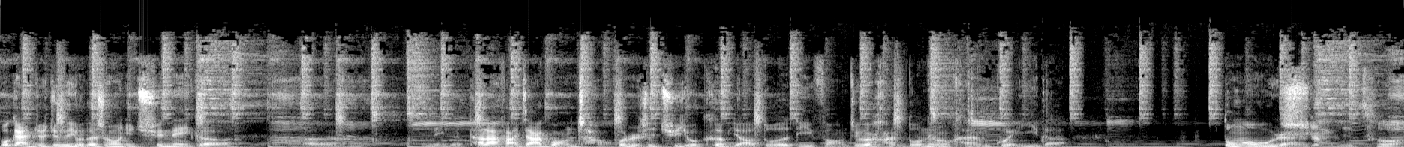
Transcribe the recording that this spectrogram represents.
我感觉就是有的时候你去那个呃那个特拉法加广场，或者是去游客比较多的地方，就有很多那种很诡异的东欧人。是没错，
